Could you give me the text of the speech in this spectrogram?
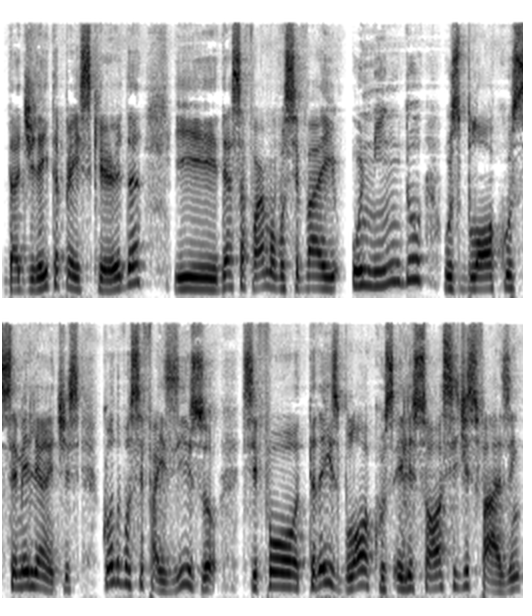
da direita para a esquerda e dessa forma você vai unindo os blocos semelhantes. Quando você faz isso, se for três blocos, eles só se desfazem.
